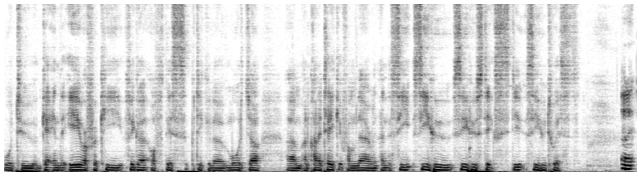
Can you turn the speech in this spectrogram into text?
or to get in the ear of a key figure of this particular morcha, um, and kind of take it from there and, and see see who see who sticks, see who twists. And it,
